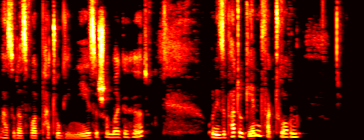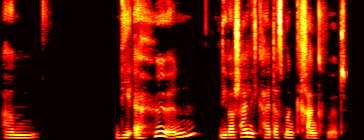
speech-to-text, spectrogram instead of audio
hast du das Wort Pathogenese schon mal gehört. Und diese pathogenen Faktoren, ähm, die erhöhen die Wahrscheinlichkeit, dass man krank wird.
